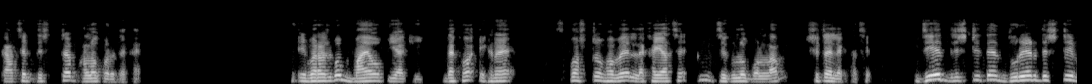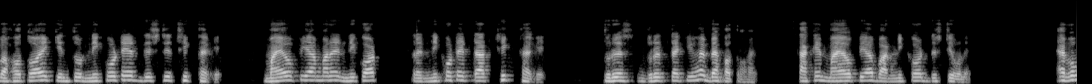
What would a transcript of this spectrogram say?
কাছের দৃষ্টিটা ভালো করে দেখায়। এবার আসব মায়োপিয়া কি? দেখো, এখানে স্পষ্ট ভাবে লেখাই আছে, যেগুলো বললাম, সেটাই লেখা আছে। যে দৃষ্টিতে দূরের দৃষ্টি ব্যাহত হয়, কিন্তু নিকটের দৃষ্টি ঠিক থাকে। মায়োপিয়া মানে নিকট নিকটেরটা ঠিক থাকে। দূরের দূরেরটা কি হয়? ব্যাহত হয়। তাকে মায়োপিয়া বা নিকট দৃষ্টি বলে। এবং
